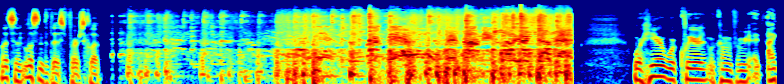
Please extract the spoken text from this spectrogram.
Listen, listen to this first clip. We're here, we're queer, we're coming from you. I,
